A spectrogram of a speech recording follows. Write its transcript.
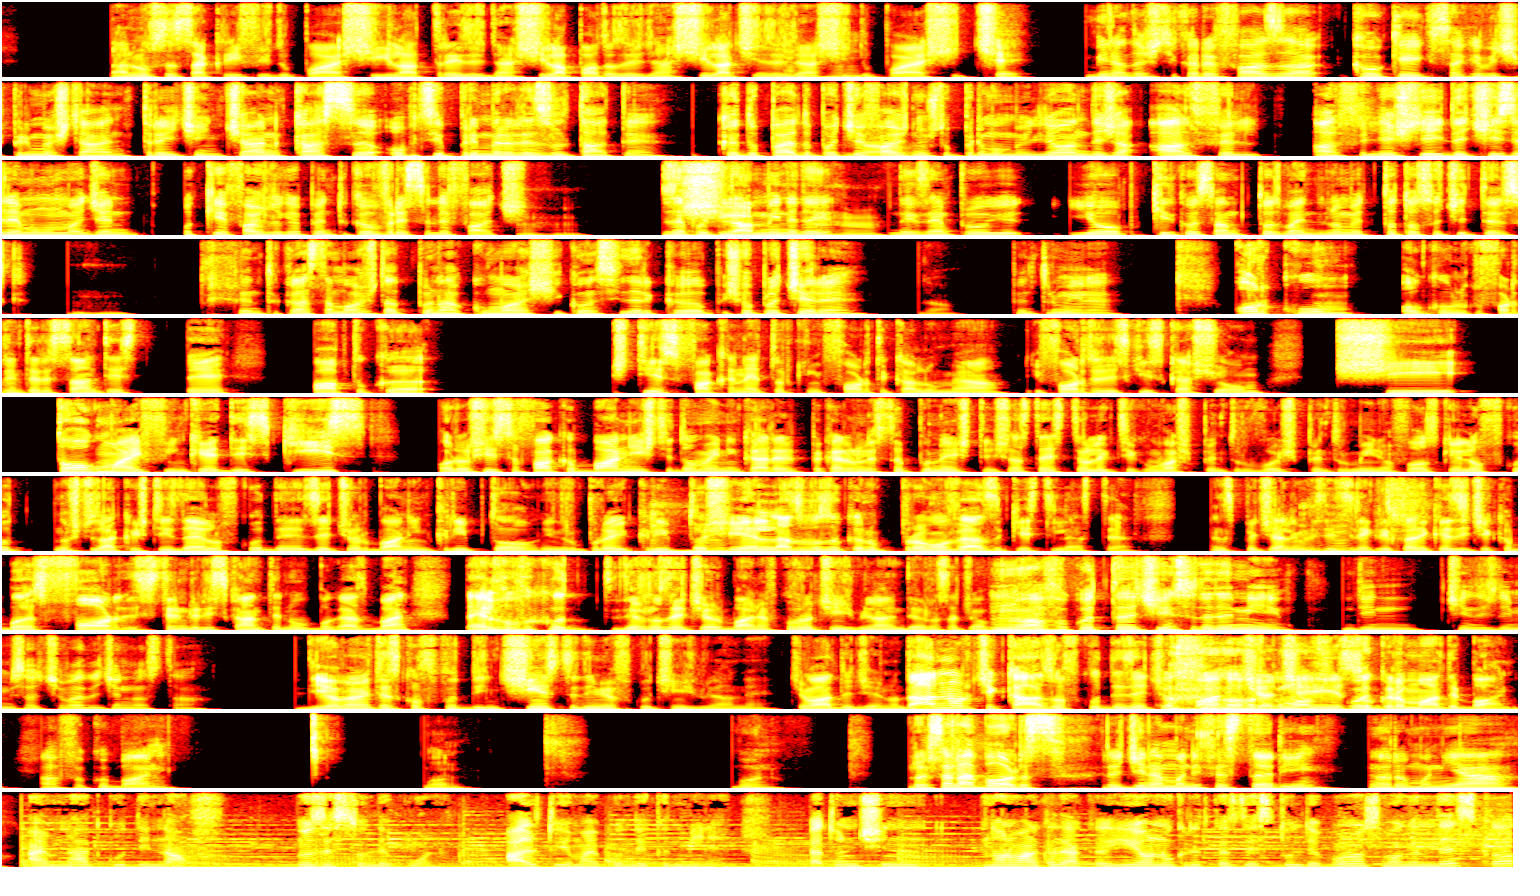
dar nu să sacrifici după aia și la 30 de ani, și la 40 de ani, și la 50 de ani, uh-huh. și după aia și ce? Bine, atunci știi care e faza? Că ok, sacrifici primii ăștia ani, 3-5 ani, ca să obții primele rezultate. Că după aia, după ce da. faci, nu știu, primul milion, deja altfel, altfel ești, iei deciziile mult mai gen, ok, faci lucruri pentru că vrei să le faci. Uh-huh. De exemplu, și, la mine, de, uh-huh. de exemplu, eu, chit că o să am toți banii din lume, tot o să citesc. Uh-huh. Pentru că asta m-a ajutat până acum și consider că și o plăcere da. pentru mine. Oricum, un lucru foarte interesant este faptul că știe să facă networking foarte ca lumea, e foarte deschis ca și om și tocmai fiindcă e deschis, au reușit să facă bani niște domenii care, pe care nu le stăpânește. Și asta este o lecție cumva și pentru voi și pentru mine. A fost că el a făcut, nu știu dacă știți, dar el a făcut de 10 ori bani în cripto, dintr-un proiect cripto uh-huh. și el ați văzut că nu promovează chestiile astea în special investițiile uh-huh. în cripto. Adică zice că, bă, sunt foarte extrem de riscante, nu băgați bani, dar el a făcut de vreo 10 ori bani, a făcut vreo 5 milioane de euro sau ceva. Nu, a făcut 500 uh, de mii din 50 de mii sau ceva de genul ăsta. Eu mi-am că a făcut din 500 de mii, a făcut 5 milioane. Ceva de genul. Dar în orice caz, a făcut de 10 ori bani, ceea ce este o grămadă de bani. A făcut bani. Bun. Bun. Roxana Bors, regina manifestării în România. I'm not good enough. Nu destul de bun. altul e mai bun decât mine. Și atunci, normal că dacă eu nu cred că sunt destul de bun, o să mă gândesc că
